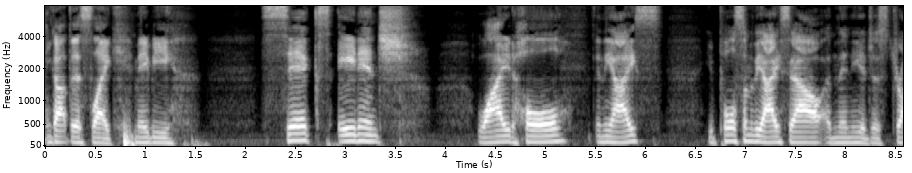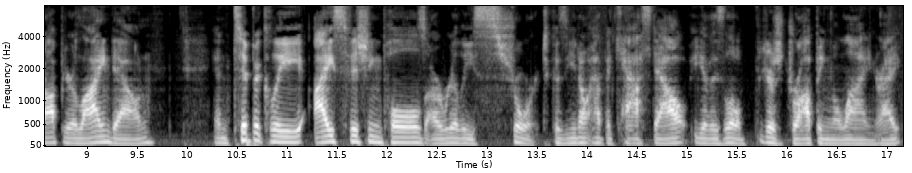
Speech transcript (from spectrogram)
You got this like maybe six, eight inch wide hole in the ice. You pull some of the ice out and then you just drop your line down. And typically, ice fishing poles are really short because you don't have to cast out. You have this little, you're just dropping the line, right?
